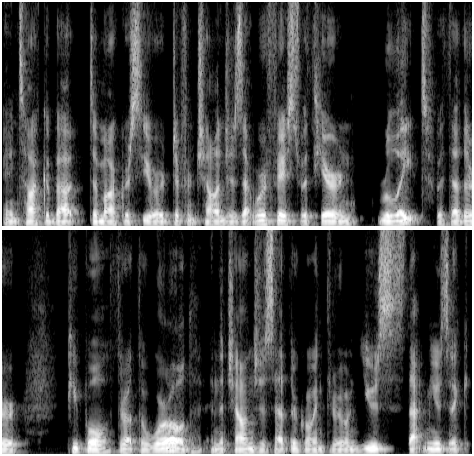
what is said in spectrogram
and talk about democracy or different challenges that we're faced with here and relate with other people throughout the world and the challenges that they're going through and use that music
